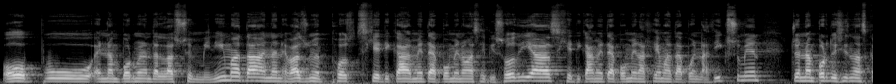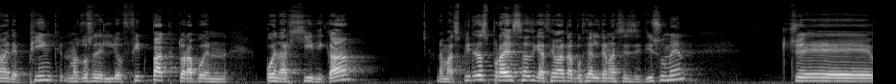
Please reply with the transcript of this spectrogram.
όπου ε, να μπορούμε να ανταλλάσσουμε μηνύματα, να ανεβάζουμε post σχετικά με τα επόμενα μας επεισόδια, σχετικά με τα επόμενα θέματα που να δείξουμε και να μπορείτε εσείς να μας κάνετε ping, να μας δώσετε λίγο feedback τώρα που είναι, που είναι αρχίδικά, να μας πείτε τις προέσεις σας για θέματα που θέλετε να συζητήσουμε και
